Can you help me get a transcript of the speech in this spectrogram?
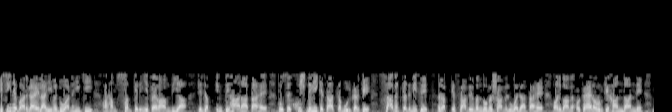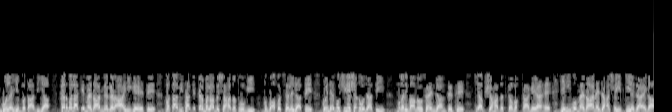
کسی نے بارگاہ الہی میں دعا نہیں کی اور ہم سب کے لیے یہ پیغام دیا کہ جب امتحان آتا ہے تو اسے خوش دلی کے ساتھ قبول کر کے ثابت قدمی سے رب کے صابر بندوں میں شامل ہوا جاتا ہے۔ اور امام حسین اور ان کے خاندان نے گویا یہ بتا دیا کربلا کے میدان میں اگر آ ہی گئے تھے، پتا بھی تھا کہ کربلا میں شہادت ہوگی، تو واپس چلے جاتے، کوئی نیگوشیشن ہو جاتی۔ مگر امام حسین جانتے تھے کہ اب شہادت کا وقت آ گیا ہے۔ یہی وہ میدان ہے جہاں شہید کیا جائے گا۔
